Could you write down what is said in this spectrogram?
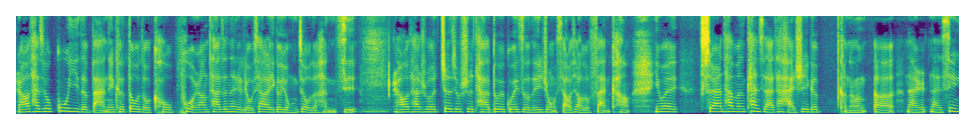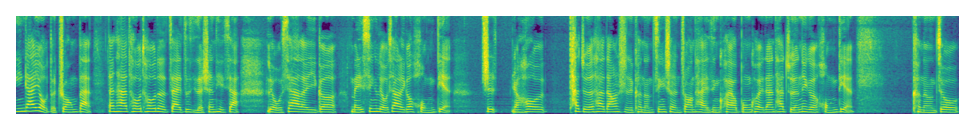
然后他就故意的把那颗痘痘抠破，让他在那里留下了一个永久的痕迹。然后他说，这就是他对规则的一种小小的反抗。因为虽然他们看起来他还是一个可能呃男男性应该有的装扮，但他偷偷的在自己的身体下留下了一个眉心，留下了一个红点。这然后他觉得他当时可能精神状态已经快要崩溃，但他觉得那个红点。可能就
